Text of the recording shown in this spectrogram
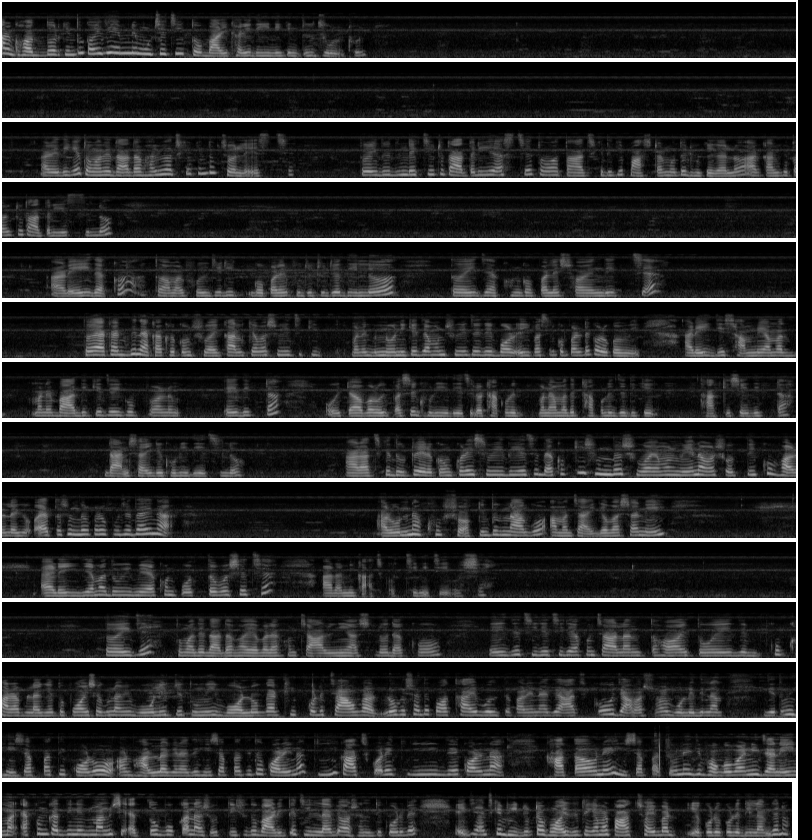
আর ঘর দোর কিন্তু ওই যে এমনি মুছেছি, তো বাড়ি ঠাড়ি দিইনি কিন্তু ঝুল ঠুল আর এদিকে তোমাদের দাদা ভাইও আজকে কিন্তু চলে এসছে। তো এই দুদিন দেখছি একটু তাড়াতাড়ি আসছে, তো তা আজকে দেখি পাঁচটার মধ্যে ঢুকে গেল আর কালকে তো একটু তাড়াতাড়ি এসেছিল। আর এই দেখো, তো আমার ফুলঝুরি গোপালের পুজো টুজো দিল। তো এই যে এখন গোপালের শয়ন দিচ্ছে। তো এক এক দিন এক এক রকম শুয়াই কালকে আবার শুয়েছি কি ননিকে যেমন শুয়েছে যে বড় এই পাশের গোপালটাকে ওরকমই। আর এই যে সামনে আমার মানে বাঁ দিকে যেই মানে এই দিকটা, ওইটা আবার ওই পাশে ঘুরিয়ে দিয়েছিল। ঠাকুরের মানে আমাদের ঠাকুরের যেদিকে থাকে সেই দিকটা, ডান সাইডে ঘুরিয়ে দিয়েছিল। আর আজকে দুটো এরকম করেই শুয়ে দিয়েছে। দেখো কি সুন্দর শুয়ায় আমার মেয়ে আমার সত্যিই খুব ভালো লাগে। এত সুন্দর করে পুজো দেয় না? আর ওর না খুব শখ। কিন্তু না গো, আমার জায়গা বাসা নেই। আর এই যে আমার দুই মেয়ে এখন পড়তে বসেছে, আর আমি কাজ করছি নিচেই বসে। তো এই যে তোমাদের দাদা ভাই আবার এখন চাল নিয়ে আসলো, দেখো। এই যে চিড়ে চিড়ে এখন চাল আনতে হয়, তো এই যে খুব খারাপ লাগে। তো পয়সাগুলো আমি বলি যে তুমি বলো গা, ঠিক করে চাও গা। লোকের সাথে কথাই বলতে পারে না। যে আজকেও যাওয়ার সময় বলে দিলাম যে তুমি হিসাব পাতি করো আমার ভালো লাগে না। যে হিসাব পাতি তো করেই না, কি কাজ করে, কি যে করে না। খাতাও নেই হিসাব পাতিও নেই, যে ভগবানই জানে। এই এখনকার দিনের মানুষ এত বোকা না, সত্যি শুধু বাড়িতে চিল্লাবে, অশান্তি করবে। এই যে আজকে ভিডিওটা ভয়েস দিতে গিয়ে আমার পাঁচ ছয়বার ইয়ে করে করে দিলাম, জানো?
